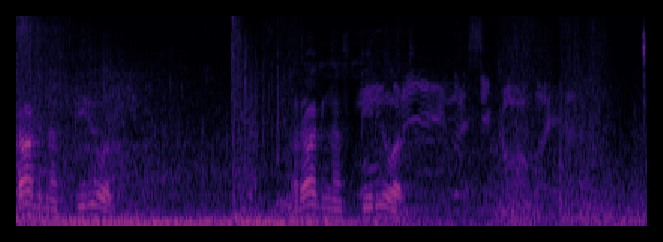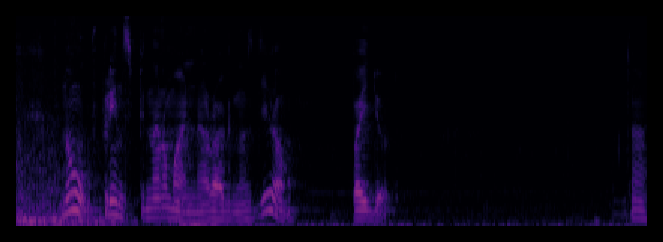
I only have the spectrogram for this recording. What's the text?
Рагна вперед. Рагна вперед. Ну, в принципе, нормально Рагна сделал. Пойдет. Так.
